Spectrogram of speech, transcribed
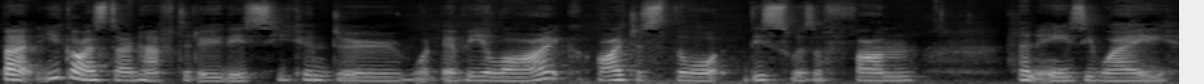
But you guys don't have to do this. You can do whatever you like. I just thought this was a fun and easy way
